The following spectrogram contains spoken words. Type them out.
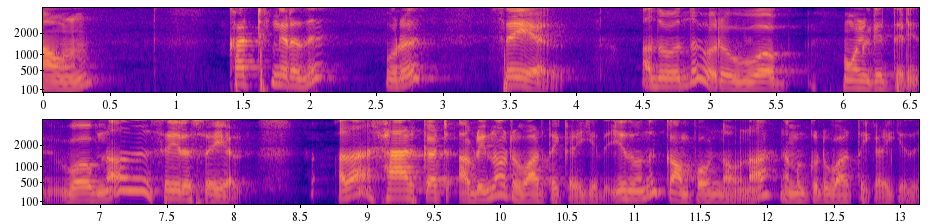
நவுன் கட்டுங்கிறது ஒரு செயல். அது வந்து ஒரு வேர்ப் உங்களுக்கு தெரியும். வேர்ப்னால் அது செய்கிற செயல். அதான் ஹேர் கட் அப்படின்னு ஒரு வார்த்தை கிடைக்கிது. இது வந்து காம்பவுண்ட் நவுனா நமக்கு ஒரு வார்த்தை கிடைக்கிது.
